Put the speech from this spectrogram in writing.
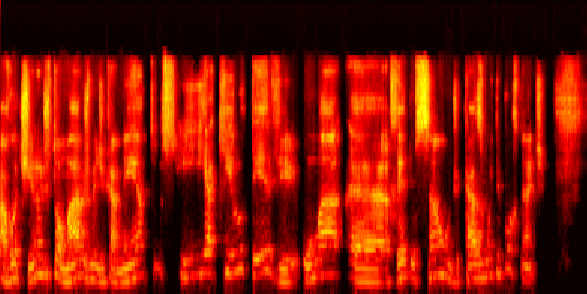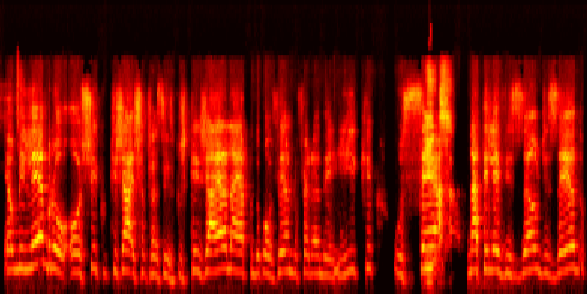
a rotina de tomar os medicamentos e aquilo teve uma é, redução de casos muito importante. Eu me lembro, o Chico, que já, Francisco, que já era na época do governo do Fernando Henrique, o Serra Isso. na televisão dizendo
